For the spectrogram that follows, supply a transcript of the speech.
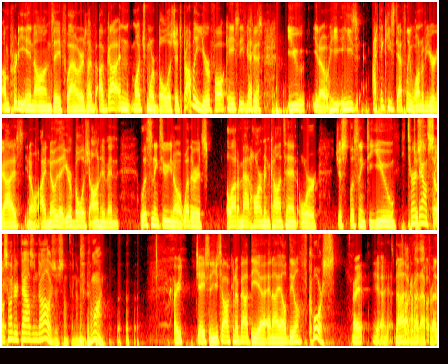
I'm pretty in on Zay Flowers. I've I've gotten much more bullish. It's probably your fault, Casey, because you you know he he's I think he's definitely one of your guys. You know, I know that you're bullish on him, and listening to you know whether it's a lot of Matt Harmon content or just listening to you. He turned down six hundred thousand dollars or something. I mean, come on. Are you Jason? You talking about the uh, NIL deal, of course. right? Yeah, yeah. Been No, I- talking about I- that for I-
